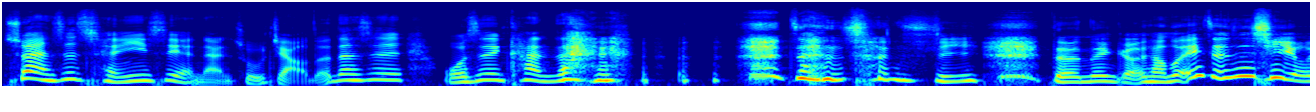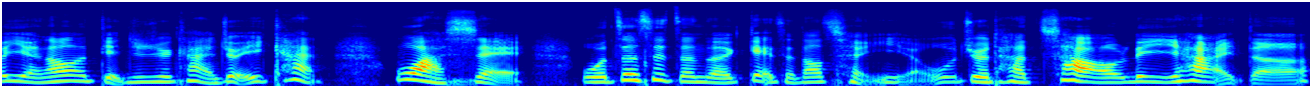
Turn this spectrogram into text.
虽然是陈毅饰演男主角的，但是我是看在 曾舜晞的那个，想说，哎，曾舜晞有演，然后点进去看，就一看，哇塞，我这次真的 get 到陈毅了，我觉得他超厉害的。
